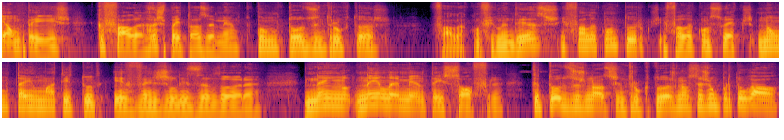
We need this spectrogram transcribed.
é um país que fala respeitosamente com todos os interlocutores. Fala com finlandeses e fala com turcos e fala com suecos. Não tem uma atitude evangelizadora. Nem, nem lamenta e sofre que todos os nossos interlocutores não sejam Portugal.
